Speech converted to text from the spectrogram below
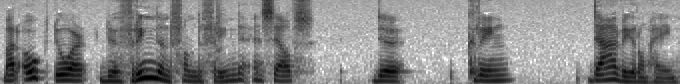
maar ook door de vrienden van de vrienden en zelfs de kring daar weer omheen.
